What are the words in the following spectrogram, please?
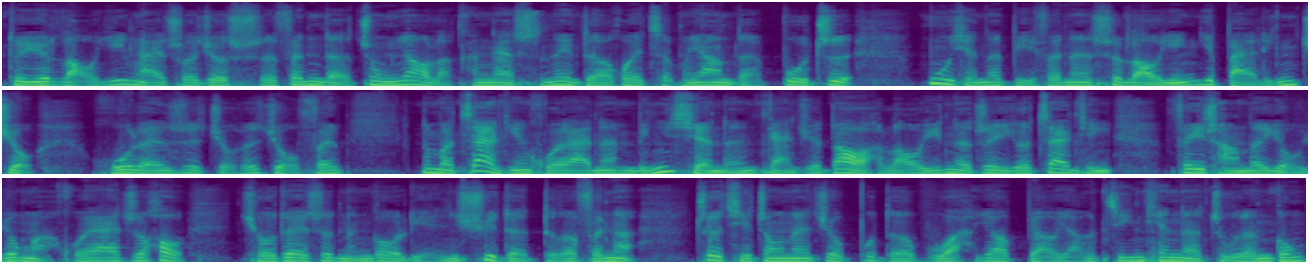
对于老鹰来说就十分的重要了。看看施内德会怎么样的布置。目前的比分呢是老鹰一百零九，湖人是九十九分。那么暂停回来呢，明显能感觉到啊，老鹰的这一个暂停非常的有用啊。回来之后，球队是能够连续的得分了。这其中呢，就不得不啊要表扬今天的主人公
